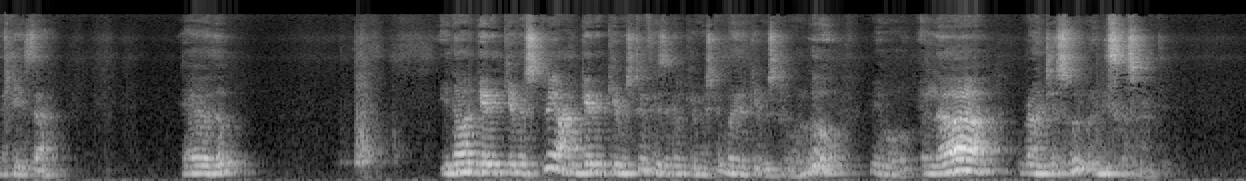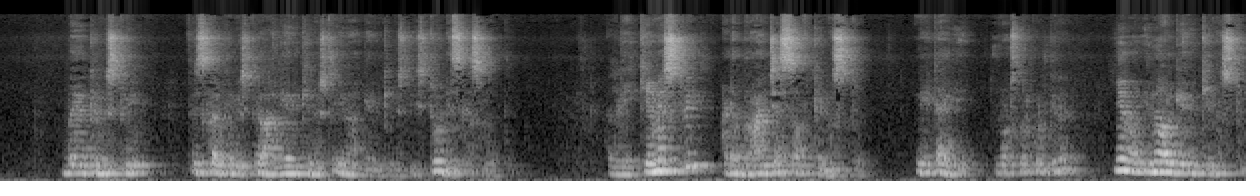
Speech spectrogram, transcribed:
ದಟ್ ಈಸ್ ಯಾವ್ಯಾವುದು? Inorganic chemistry organic chemistry, physical chemistry ಬಯೋಕೆಮಿಸ್ಟ್ರಿವರೆಗೂ ನೀವು ಎಲ್ಲ ಬ್ರಾಂಚಸ್ ಡಿಸ್ಕಸ್ ಮಾಡ್ತೀವಿ. Biochemistry physical chemistry organic chemistry inorganic chemistry, ಇಷ್ಟು ಡಿಸ್ಕಸ್ ಮಾಡ್ತೀವಿ. ಅಲ್ಲಿಗೆ chemistry and branches of chemistry. ನೀಟಾಗಿ ನೋಟ್ಸ್ ಬರ್ಕೊಡ್ತೀರಾ? ಏನು ಇನ್ಆರ್ಗ್ಯಾನಿಕ್ ಕೆಮಿಸ್ಟ್ರಿ?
